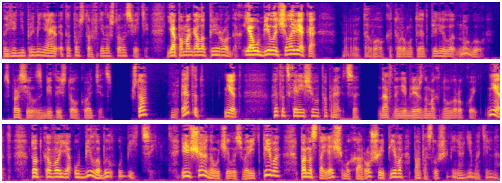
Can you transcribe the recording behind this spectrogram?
Но я не променяю этот остров ни на что на свете. Я помогала при родах. Я убила человека. — Того, которому ты отпилила ногу? — спросил сбитый с толку отец. — Что? Этот? Нет, этот, скорее всего, поправится. Дафна небрежно махнула рукой. — Нет, тот, кого я убила, был убийцей. И еще я научилась варить пиво, по-настоящему хорошее пиво. Папа, слушай меня внимательно.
